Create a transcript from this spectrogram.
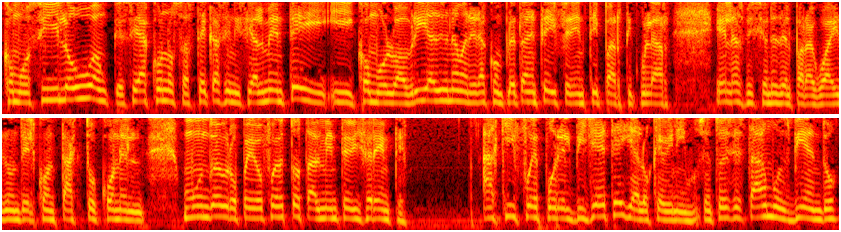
como sí lo hubo, aunque sea con los aztecas inicialmente, y, y, como lo habría de una manera completamente diferente y particular en las misiones del Paraguay, donde el contacto con el mundo europeo fue totalmente diferente aquí fue por el billete y a lo que vinimos. Entonces estábamos viendo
